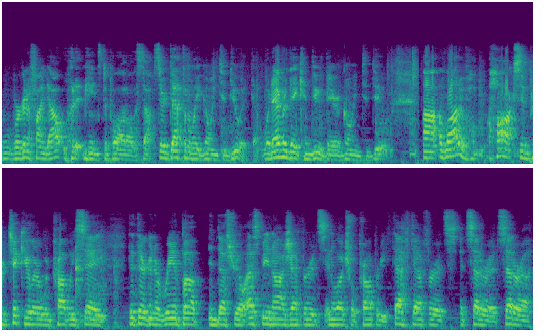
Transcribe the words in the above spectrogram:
we're going to find out what it means to pull out all the stops. They're definitely going to do it, though. Whatever they can do, they're going to do. Uh, a lot of hawks in particular would probably say that they're going to ramp up industrial espionage efforts, intellectual property theft efforts, et cetera, et cetera.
